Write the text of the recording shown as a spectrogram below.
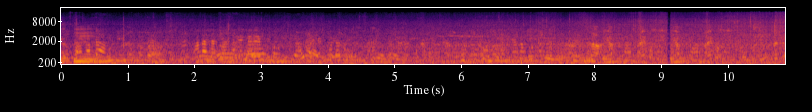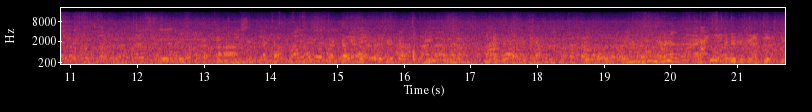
Tapi mundi ada dia punya harga nanti.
